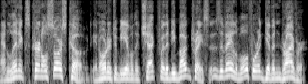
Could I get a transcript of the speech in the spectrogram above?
and Linux kernel source code in order to be able to check for the debug traces available for a given driver.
